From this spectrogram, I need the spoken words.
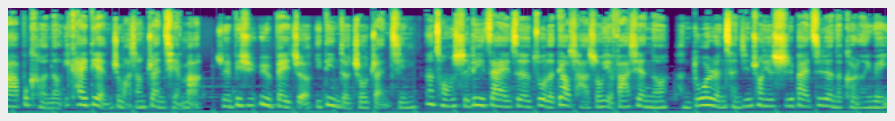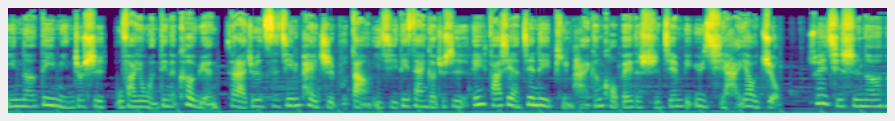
他不可能一开店就马上赚钱嘛，所以必须预备着一定的周转金。那从实力在这做了调查的时候也发现呢，很多人曾经创业失败，自认的可能原因呢，第一名就是无法有稳定的客源，再来就是资金配置不当，以及第三个就是诶，发现建立品牌跟口碑的时间比预期还要久。所以其实呢，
